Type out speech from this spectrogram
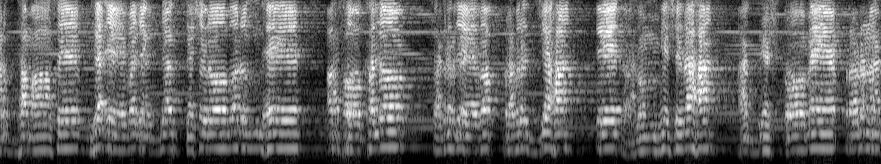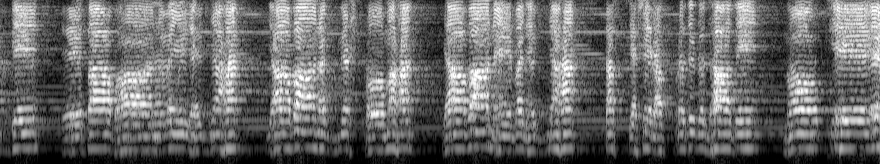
अर्धमासेभ्य एव यज्ञस्य शिरोवरुन्धे। अथो खलु सकृदेव प्रवृज्यः। एकगुंहि शिरः अग्निष्टोमे प्रवृणक्ति एतावान् वै यज्ञः यावानग्निष्टोमः यावानेव यज्ञः तस्य शिरः प्रतिदधाति नोक्ष्ये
